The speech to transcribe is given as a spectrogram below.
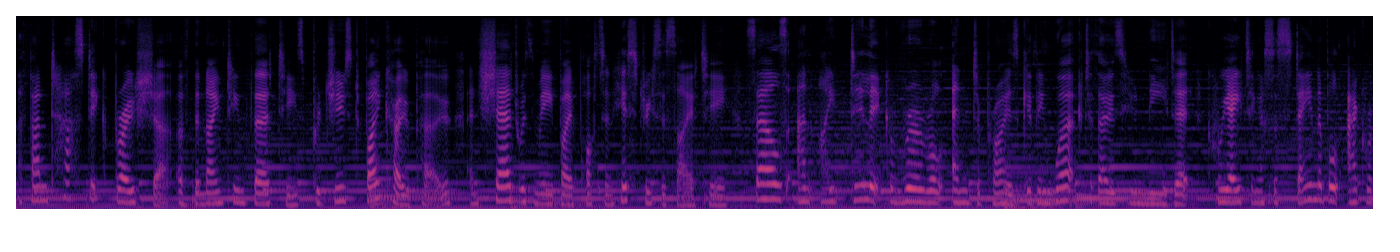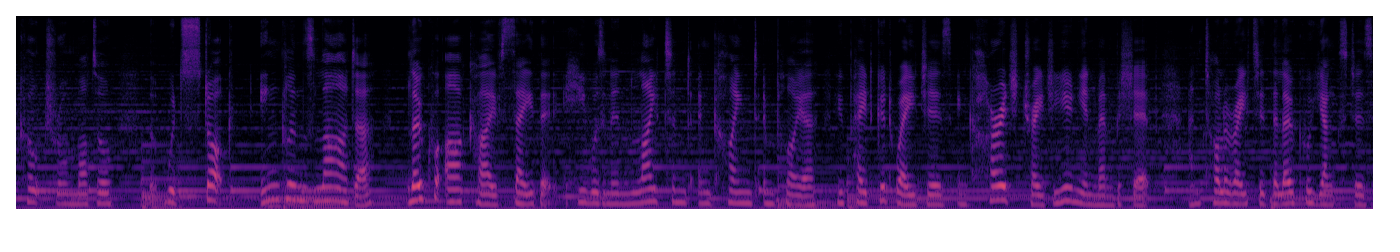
A fantastic brochure of the 1930s produced by Copo and shared with me by Potton History Society sells an idyllic rural enterprise giving work to those who need it, creating a sustainable agricultural model that would stock England's larder Local archives say that he was an enlightened and kind employer who paid good wages, encouraged trade union membership, and tolerated the local youngsters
